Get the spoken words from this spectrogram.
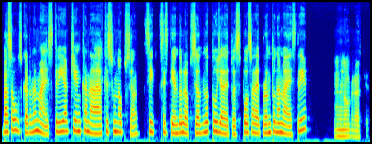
¿Vas a buscar una maestría aquí en Canadá, que es una opción? Sí, existiendo la opción no tuya, de tu esposa, de pronto una maestría. No, gracias.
